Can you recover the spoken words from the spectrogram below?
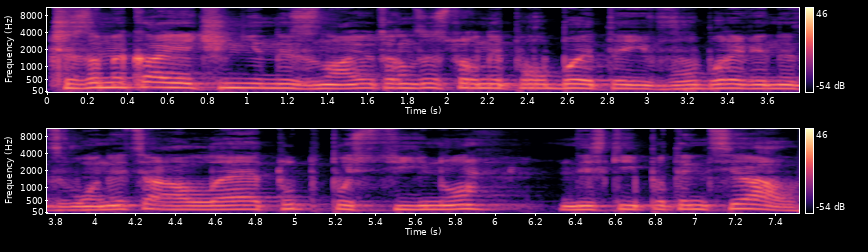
Чи замикає, чи ні, не знаю. Транзистор не пробитий, в обриві не дзвониться, але тут постійно низький потенціал.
